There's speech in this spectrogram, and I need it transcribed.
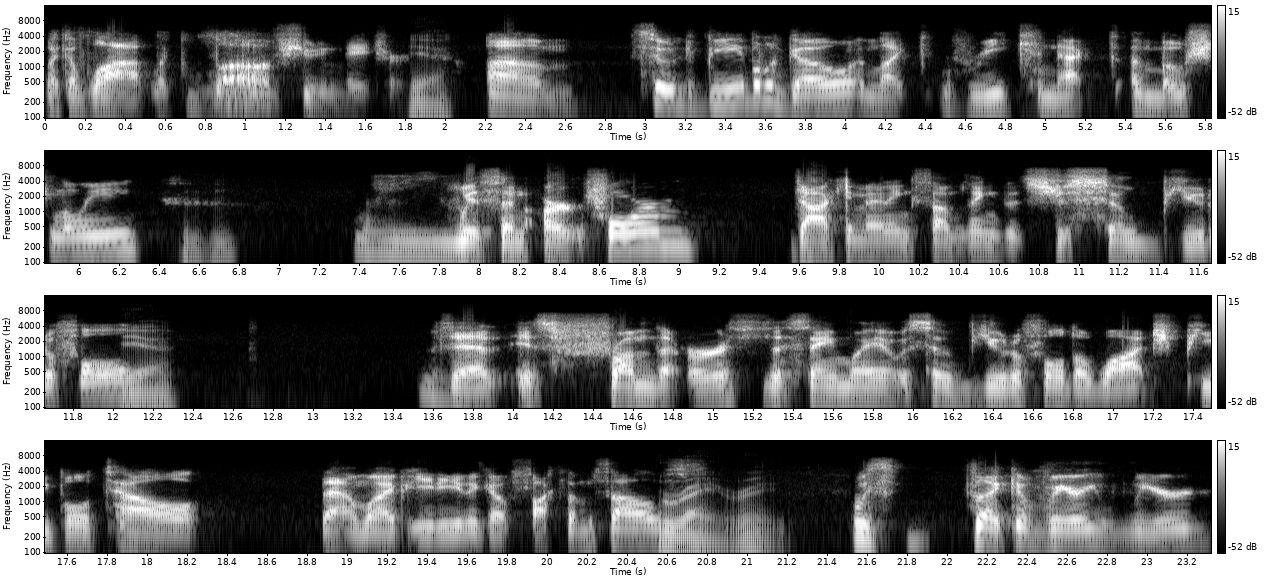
like a lot like love shooting nature Yeah. um so to be able to go and like reconnect emotionally hmm with an art form documenting something that's just so beautiful Yeah. that is from the earth the same way it was so beautiful to watch people tell the NYPD to go fuck themselves Right. Right. was like a very weird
